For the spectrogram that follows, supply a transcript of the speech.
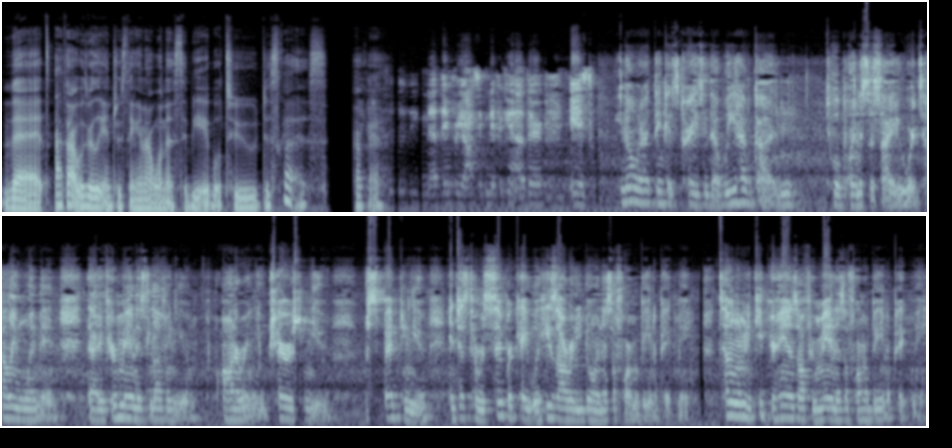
that I thought was really interesting and I want us to be able to discuss. Okay. nothing for y'all significant other is you know what I think is crazy that we have gotten to a point in society where telling women that if your man is loving you, honoring you, cherishing you, respecting you, and just to reciprocate what he's already doing is a form of being a pick me. Telling women to keep your hands off your men is a form of being a pick me.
